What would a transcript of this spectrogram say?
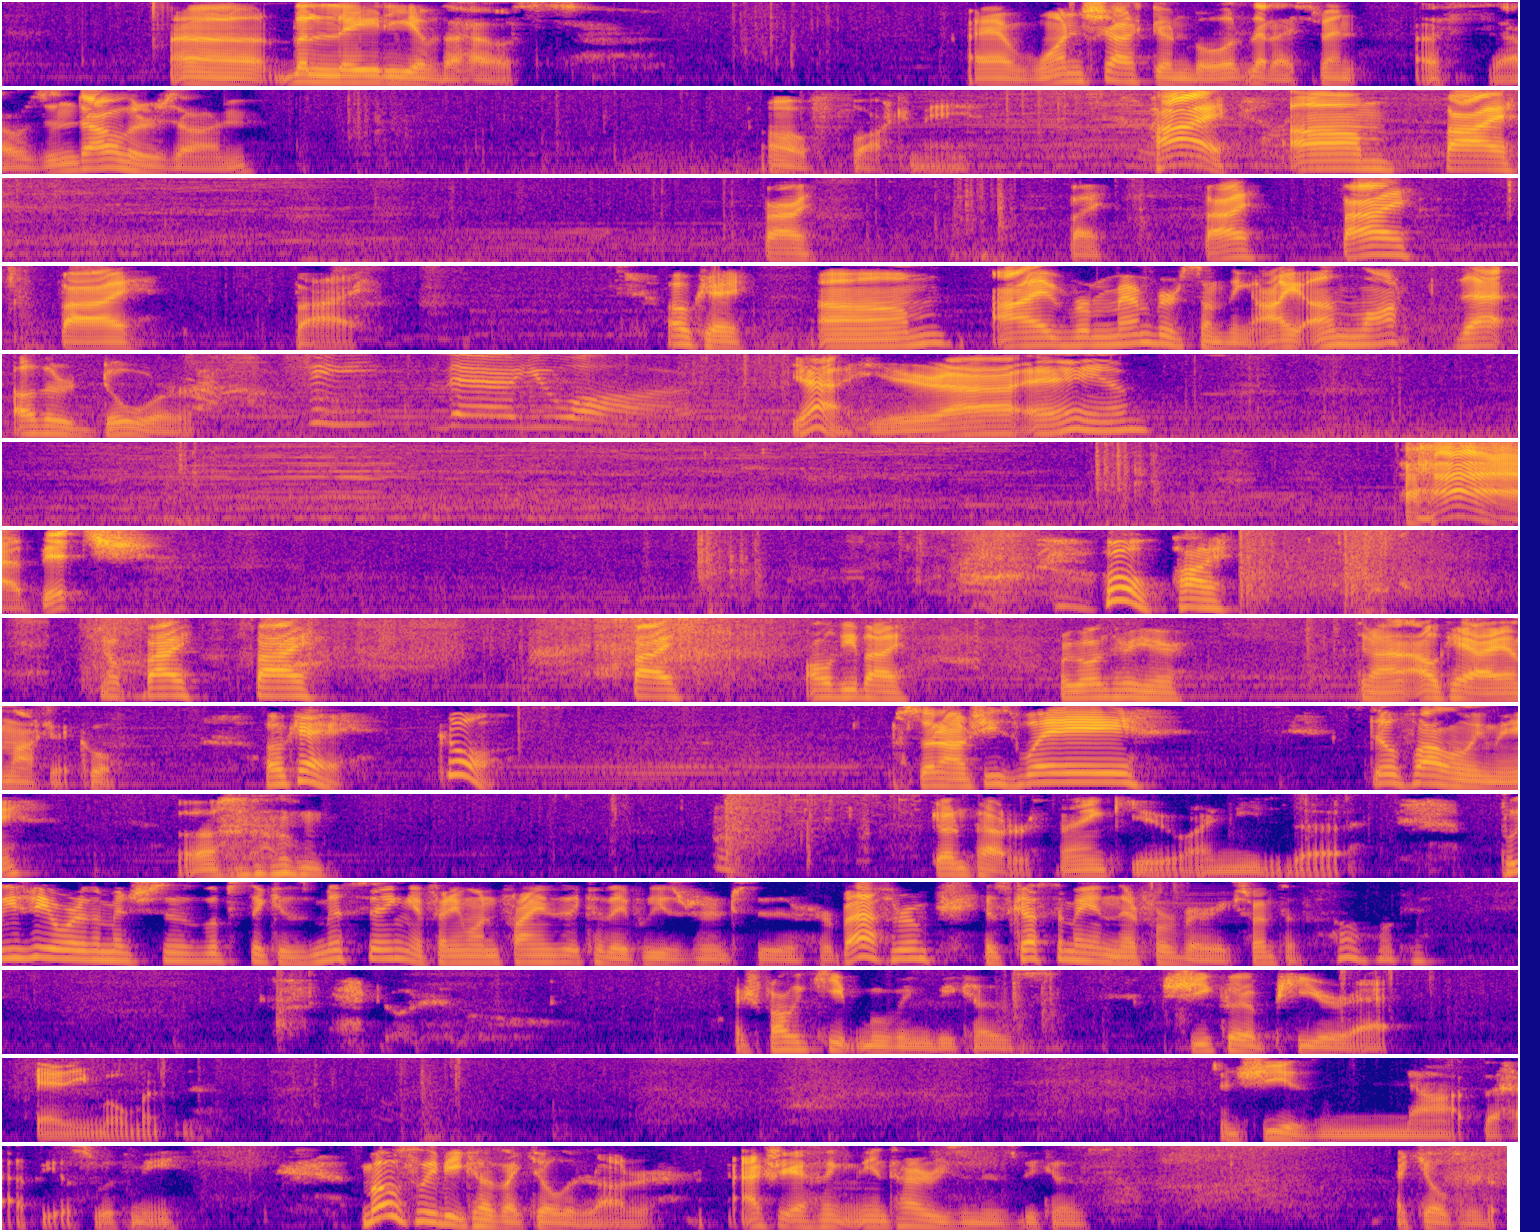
uh, the lady of the house. I have one shotgun bullet that I spent a thousand dollars on. Oh fuck me! Hi. Um. Bye. Bye. Bye. Bye. Bye. Bye. Bye. Okay. Um, I remembered something. I unlocked that other door. See, there you are. Yeah, here I am. Haha, bitch. Oh, hi. Nope, bye, bye. Bye. All of you, bye. We're going through here. Did I? Okay, I unlocked it. Cool. Okay, cool. So now she's way still following me. Um, gunpowder, thank you. I needed that. Please be aware the mistress's lipstick is missing. If anyone finds it, could they please return it to her bathroom? It's custom made and therefore very expensive. Oh, okay. I should probably keep moving because she could appear at any moment. And she is not the happiest with me. Mostly because I killed her daughter. Actually, I think the entire reason is because I killed her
